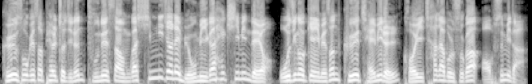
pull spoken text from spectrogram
그 속에서 펼쳐지는 두뇌 싸움과 심리전의 묘미가 핵심인데요. 오징어 게임에선 그 재미를 거의 찾아볼 수가 없습니다.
